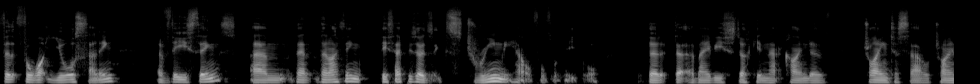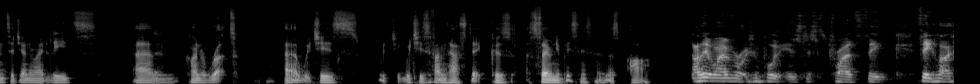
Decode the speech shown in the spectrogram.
for for what you're selling of these things, um, then then I think this episode is extremely helpful for people that that are maybe stuck in that kind of trying to sell, trying to generate leads, um, yeah. kind of rut, uh, which is which which is fantastic because so many business owners are. I think my overarching point is just to try and think think like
